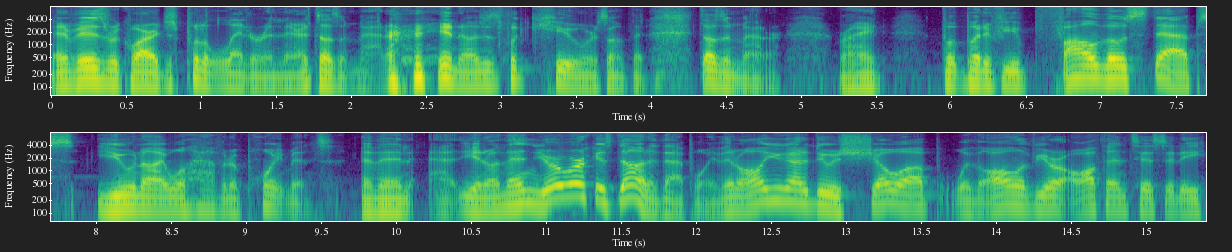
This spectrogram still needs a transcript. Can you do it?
And if it is required, just put a letter in there. It doesn't matter. you know, just put Q or something. It doesn't matter, right? But but if you follow those steps, you and I will have an appointment, and then uh, you know, then your work is done at that point. Then all you got to do is show up with all of your authenticity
